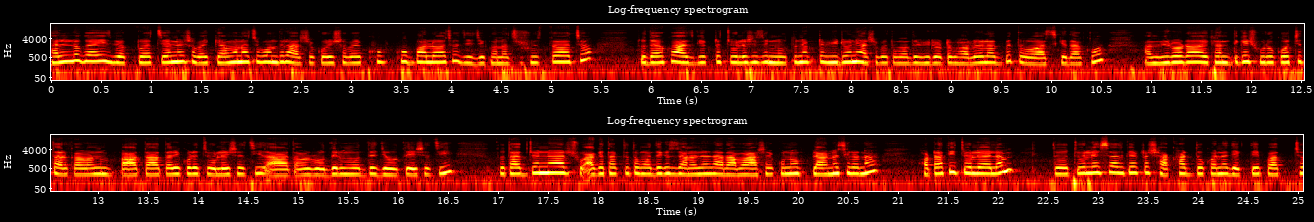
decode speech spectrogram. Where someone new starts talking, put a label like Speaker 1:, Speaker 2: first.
Speaker 1: Hello guys back to our channel. সবাই কেমন আছো বন্ধুরা? আশা করি সবাই খুব খুব ভালো আছো, যে যেখানে আছো সুস্থ আছো। তো দেখো, আজকে একটা চলে এসেছি নতুন একটা ভিডিও নিয়ে। আশা করি তোমাদের ভিডিওটা ভালোই লাগবে। তো আজকে দেখো, আমি ভিডিওটা এখান থেকে শুরু করছি। তার কারণ বা তাড়াতাড়ি করে চলে এসেছি আর তারপর রোদের মধ্যে যেহেতু এসেছি, তো তার জন্য আর আগে থাকতে তোমাদের কিছু জানানোর আর আমার আসার কোনো প্ল্যানও ছিল না। হঠাৎই চলে এলাম। তো চলে এসে আজকে একটা শাখার দোকানে দেখতেই পাচ্ছ।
